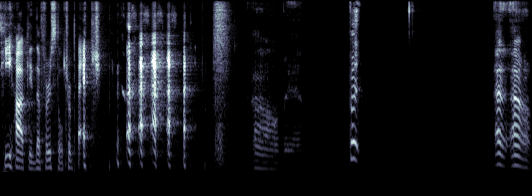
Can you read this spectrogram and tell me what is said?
T Hawk in the first Ultra patch. Oh man, but I, I don't know.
